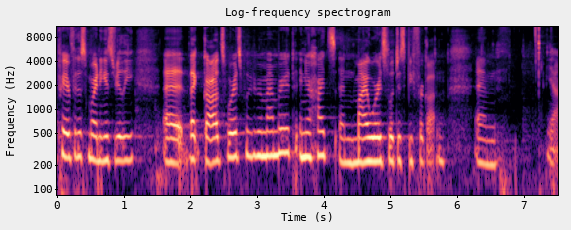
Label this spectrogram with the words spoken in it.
prayer for this morning is really uh, that God's words will be remembered in your hearts and my words will just be forgotten. Um, yeah,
